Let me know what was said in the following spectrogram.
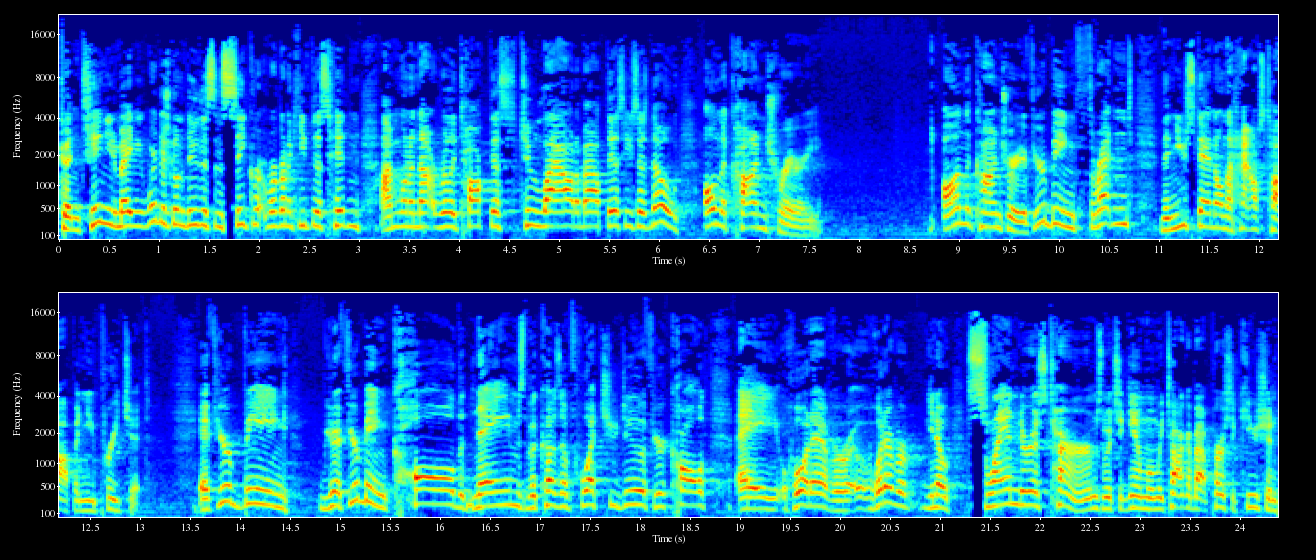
continue to maybe, we're just going to do this in secret, we're going to keep this hidden, I'm going to not really talk this too loud about this. He says, no, on the contrary. On the contrary, if you're being threatened, then you stand on the housetop and you preach it. If you're being if you're being called names because of what you do, if you're called a whatever, whatever, you know, slanderous terms, which again, when we talk about persecution,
